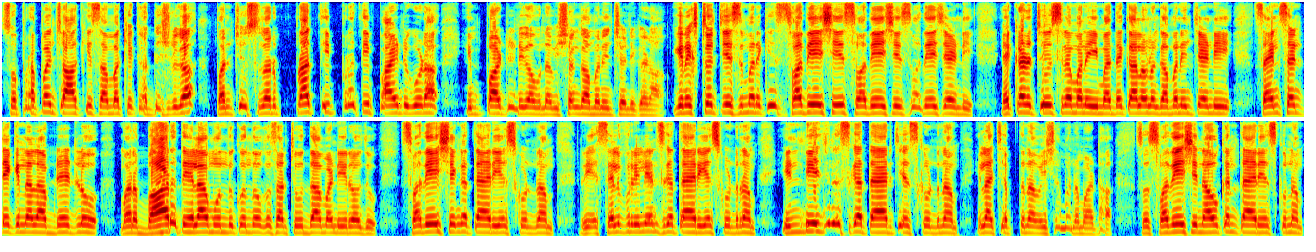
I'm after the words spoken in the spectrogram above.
సో ప్రపంచ హాకీ సమాఖ్యకు అధ్యక్షుడిగా పనిచేస్తున్నారు. ప్రతి ప్రతి పాయింట్ కూడా ఇంపార్టెంట్గా ఉన్న విషయం గమనించండి ఇక్కడ. ఇక నెక్స్ట్ వచ్చేసి మనకి స్వదేశీ స్వదేశీ స్వదేశీ అండి. ఎక్కడ చూసినా మనం ఈ మధ్యకాలంలో గమనించండి. సైన్స్ అండ్ టెక్నాలజీ అప్డేట్లో మన భారత్ ఎలా ముందుకుందో ఒకసారి చూద్దామండి ఈరోజు. స్వదేశంగా తయారు చేసుకుంటున్నాం. రి- సెల్ఫ్ రిలయన్స్గా తయారు చేసుకుంటున్నాం. ఇండిజినస్గా తయారు చేసుకుంటున్నాం. ఇలా చెప్తున్న విషయం అన్నమాట. సో స్వదేశీ నౌకను తయారు చేసుకున్నాం.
